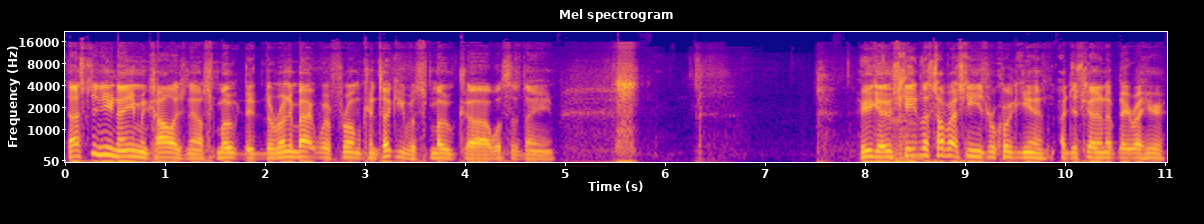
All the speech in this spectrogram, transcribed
that's the new name in college now. Smoke. The, the running back was from Kentucky was Smoke. Uh, what's his name? Here you go. Let's talk about Skenes real quick again. I just got an update right here.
